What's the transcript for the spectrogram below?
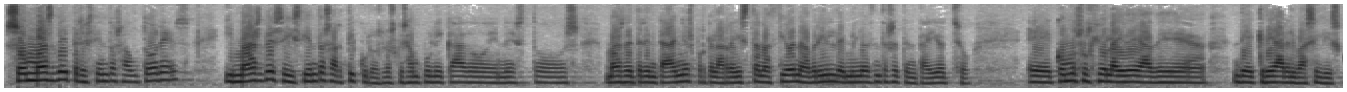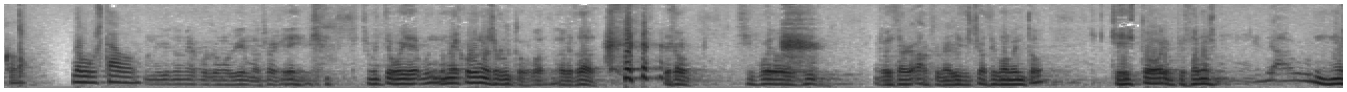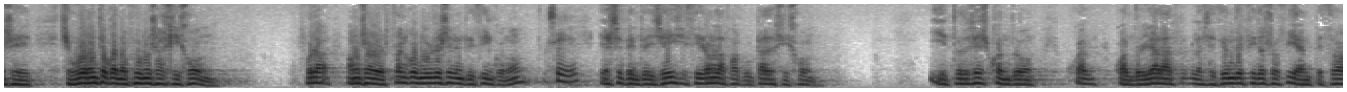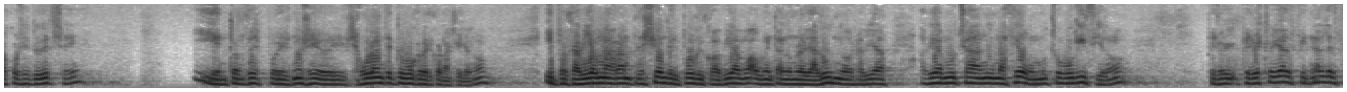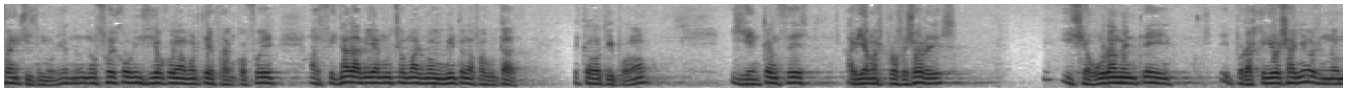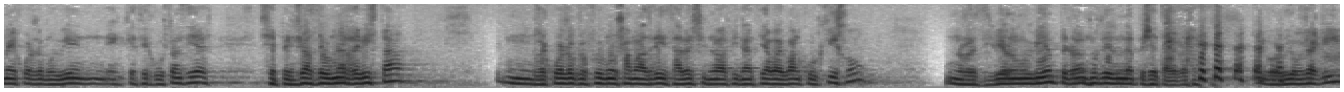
Son más de 300 autores y más de 600 artículos los que se han publicado en estos más de 30 años, porque la revista nació en abril de 1978. Eh, ¿Cómo surgió la idea de, de, crear el basilisco? Don Gustavo. Bueno, yo no me acuerdo muy bien, o sea que voy a, no me acuerdo en absoluto, la verdad. Pero sí puedo decir, a lo que me habéis dicho hace un momento, que esto empezamos, no sé, seguramente cuando fuimos a Gijón Fuera, vamos a ver, Franco murió en el 75, ¿no? Sí. En el 76 hicieron la Facultad de Gijón. Y entonces es cuando, cuando, ya la, sección de filosofía empezó a constituirse, y entonces, pues no sé, seguramente tuvo que ver con aquello, ¿no? Y porque había una gran presión del público, había aumentado el número de alumnos, había, había mucha animación, mucho bullicio, ¿no? Pero, pero esto ya al final del franquismo, ya no, no fue coincidió con la muerte de Franco, fue al final había mucho más movimiento en la facultad de todo tipo, ¿no? Y entonces había más profesores y seguramente por aquellos años, no me acuerdo muy bien en qué circunstancias, se pensó hacer una revista. Mm, recuerdo que fuimos a Madrid a ver si nos la financiaba el Banco Urquijo. Nos recibieron muy bien, pero no nos dieron una peseta, ¿verdad? Y volvimos aquí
